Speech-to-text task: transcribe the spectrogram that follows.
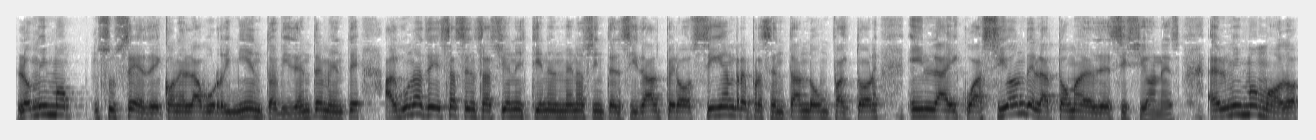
Lo mismo sucede con el aburrimiento. Evidentemente, algunas de esas sensaciones tienen menos intensidad, pero siguen representando un factor en la ecuación de la toma de decisiones. El mismo modo,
